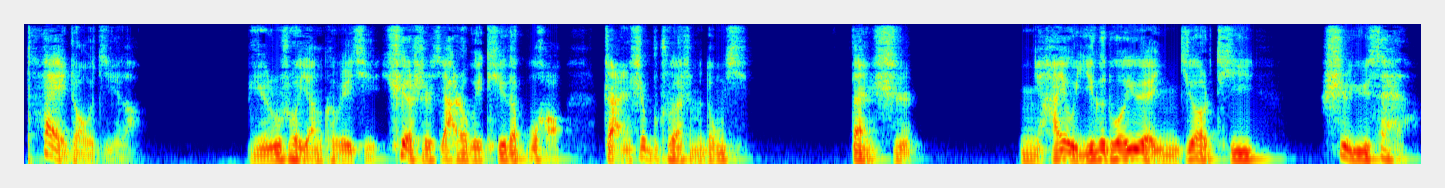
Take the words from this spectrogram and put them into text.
太着急了。比如说杨科维奇，确实亚洲杯踢的不好，展示不出来什么东西。但是你还有一个多月，你就要踢世预赛了。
